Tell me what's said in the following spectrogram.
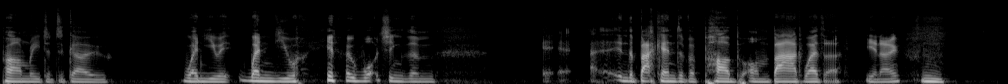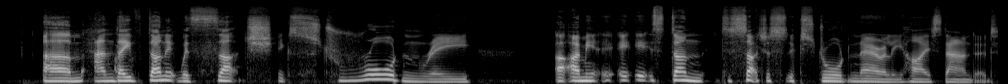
palm reader to go when you when you you know watching them eh, eh, in the back end of a pub on bad weather you know mm. Um and they've done it with such extraordinary uh, i mean it, it's done to such an extraordinarily high standard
